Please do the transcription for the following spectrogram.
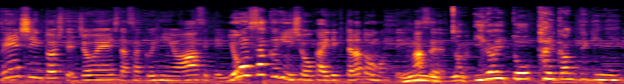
前身として上演した作品を合わせて4作品紹介できたらと思っています、うん。なんか意外と体感的に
